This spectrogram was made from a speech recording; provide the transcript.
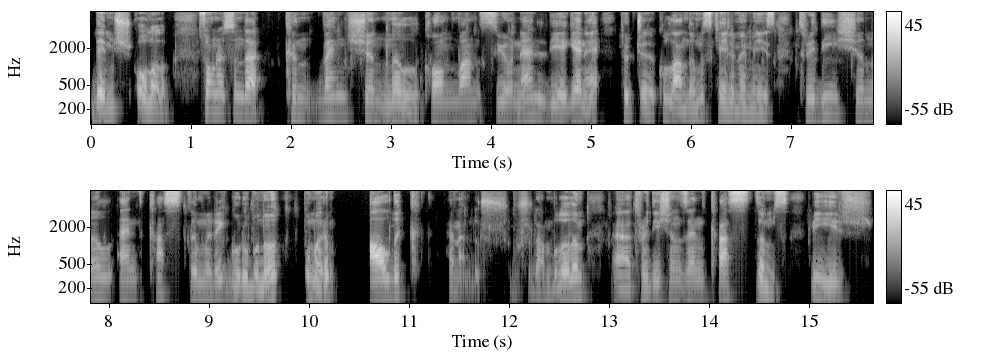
demiş olalım. Sonrasında conventional, konvansiyonel diye gene Türkçe'de kullandığımız kelimemiz. Traditional and customary grubunu umarım aldık. Hemen dur, şuradan bulalım. E, traditions and customs. Bir,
